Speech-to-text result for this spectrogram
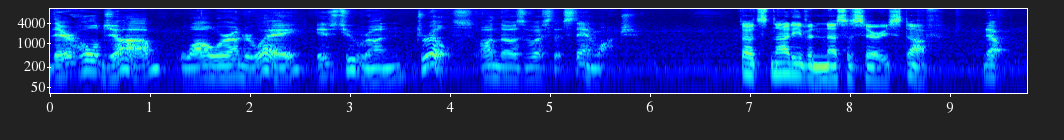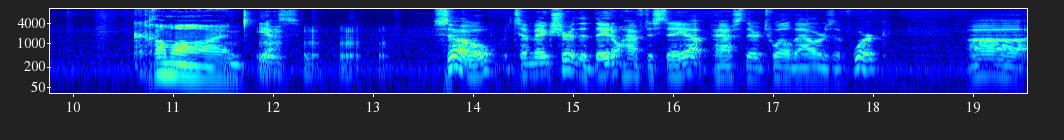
their whole job while we're underway is to run drills on those of us that stand watch. So it's not even necessary stuff. No. Come on. Yes. So, to make sure that they don't have to stay up past their 12 hours of work, uh,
